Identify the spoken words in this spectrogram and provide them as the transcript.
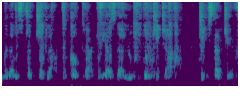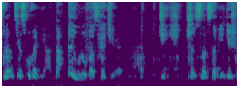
medalu sprzed trzech lat kontra gwiazda Luki Doncicza, czyli starcie Francja-Słowenia na Eurobaskecie. Dziś 16.50.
